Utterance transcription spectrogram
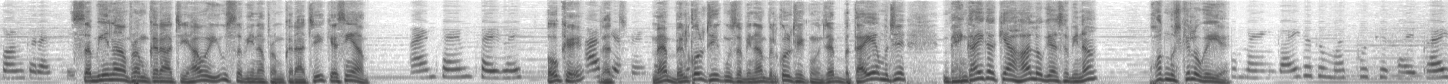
from Karachi Sabina from Karachi how are you Sabina from Karachi कैसी हैं आप ओके हैं? मैं बिल्कुल ठीक हूँ सबीना बिल्कुल ठीक हूँ। जब बताइए मुझे महँगाई का क्या हाल हो गया सबीना? बहुत मुश्किल हो गई है। तो महँगाई का तो मत भाई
